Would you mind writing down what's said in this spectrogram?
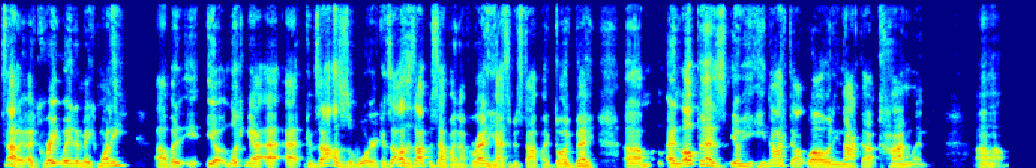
it's not a, a, great way to make money. Uh, but you know, looking at, at, at, Gonzalez as a warrior, Gonzalez has not been stopped by Navarrete. He hasn't been stopped by Dogboe. Um, and Lopez, you know, he, he knocked out Lowe and he knocked out Conlan. Um,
